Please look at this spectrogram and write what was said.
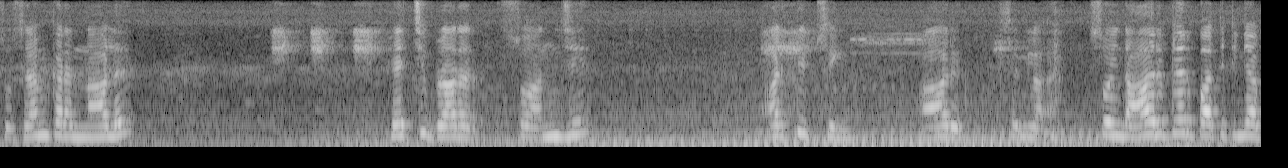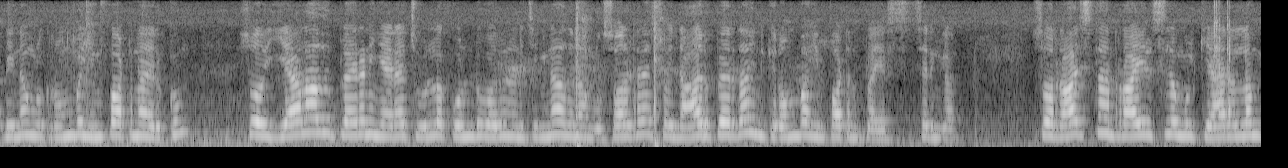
ஸோ சாம்கரன் நாலு ஹெச் பிராரர் ஸோ அஞ்சு ஹர்தீப் சிங் ஆறு. சரிங்களா? ஸோ இந்த ஆறு பேர் பார்த்துட்டிங்க அப்படின்னா உங்களுக்கு ரொம்ப இம்பார்ட்டண்ட்டாக இருக்கும். ஸோ ஏழாவது பிளேயரை நீங்கள் யாராச்சும் உள்ளே கொண்டு வரும்னு நினச்சிங்கன்னா அது நான் உங்களுக்கு சொல்கிறேன் ஸோ இந்த ஆறு பேர் தான் இன்றைக்கி ரொம்ப இம்பார்ட்டன்ட் பிளேயர்ஸ் சரிங்களா? ஸோ ராஜஸ்தான் ராயல்ஸில் உங்களுக்கு யாரெல்லாம்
